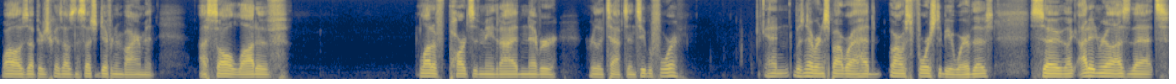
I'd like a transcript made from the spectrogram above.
while I was up there just because I was in such a different environment. I saw a lot of a lot of parts of me that I had never really tapped into before. And was never in a spot where I had where I was forced to be aware of those. So like I didn't realize that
